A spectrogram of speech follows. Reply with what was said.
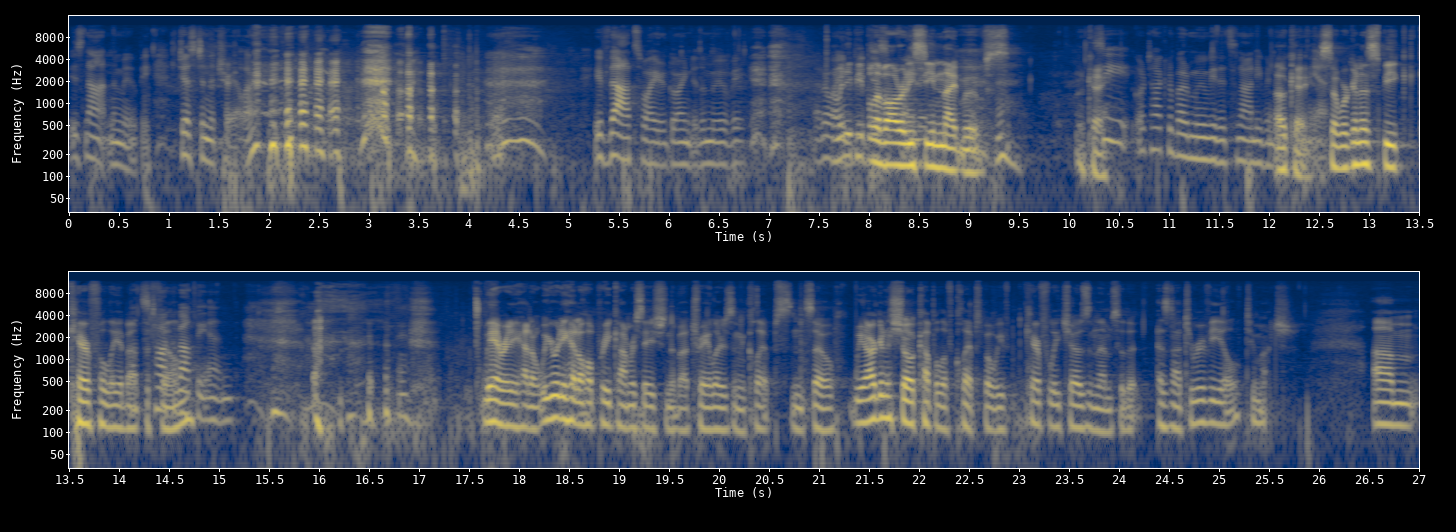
is not in the movie, just in the trailer. if that's why you're going to the movie. How many people have already seen Night Moves? Okay. See, we're talking about a movie that's not even. Okay, so we're going to speak carefully about Let's the talk about the end. we already had a we already had a whole pre-conversation about trailers and clips, and so we are going to show a couple of clips, but we've carefully chosen them so that as not to reveal too much. Um,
